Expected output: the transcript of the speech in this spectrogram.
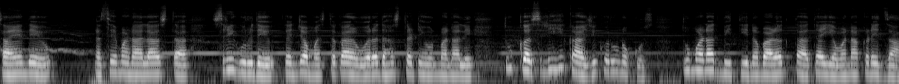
सायदेव असे म्हणाला असता श्री गुरुदेव त्यांच्या मस्तकावर वरदहस्त ठेवून म्हणाले तू कसलीही काळजी करू नकोस. तू मनात भीती न बाळगता त्या यवनाकडे जा.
